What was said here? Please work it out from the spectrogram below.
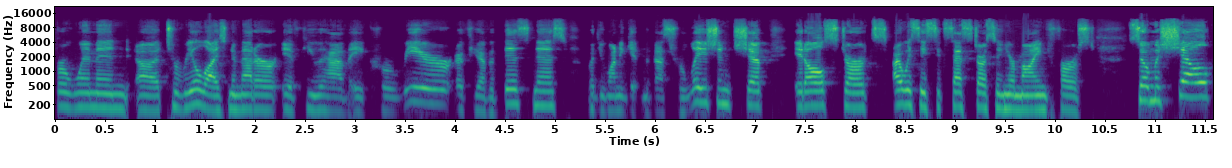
for women uh, to realize no matter if you have a career if you have a business whether you want to get in the best relationship it all starts i always say success starts in your mind first. So michelle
